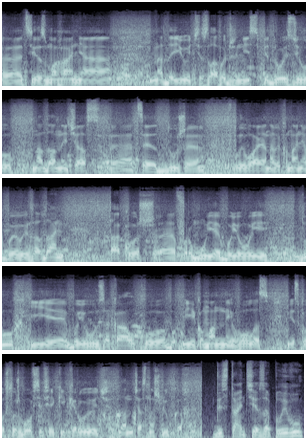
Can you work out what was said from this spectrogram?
е, ці змагання надають злагодженість підрозділу на даний час. Е, Це дуже впливає на виконання бойових завдань. Також е, формує бойовий дух і бойову закалку, і командний голос військовослужбовців, які керують в даний час на шлюпках. Дистанція запливу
